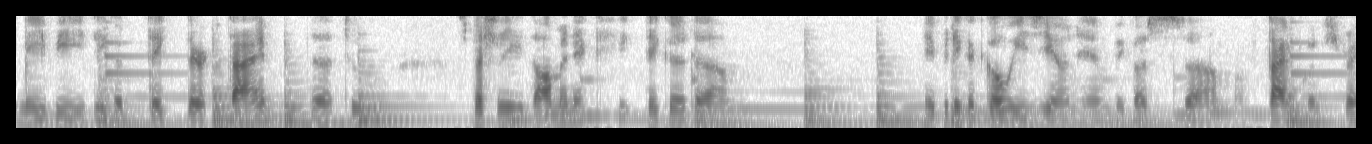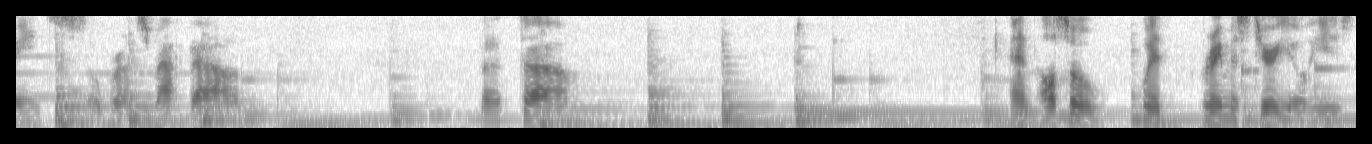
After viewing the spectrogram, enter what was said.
maybe they could take their time. The two, especially Dominic, they could um, maybe they could go easy on him because um, of time constraints over on SmackDown. But um, and also with Rey Mysterio, he's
